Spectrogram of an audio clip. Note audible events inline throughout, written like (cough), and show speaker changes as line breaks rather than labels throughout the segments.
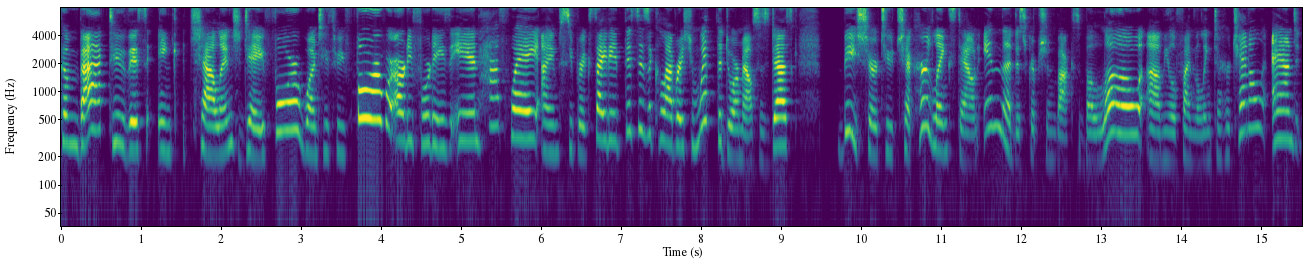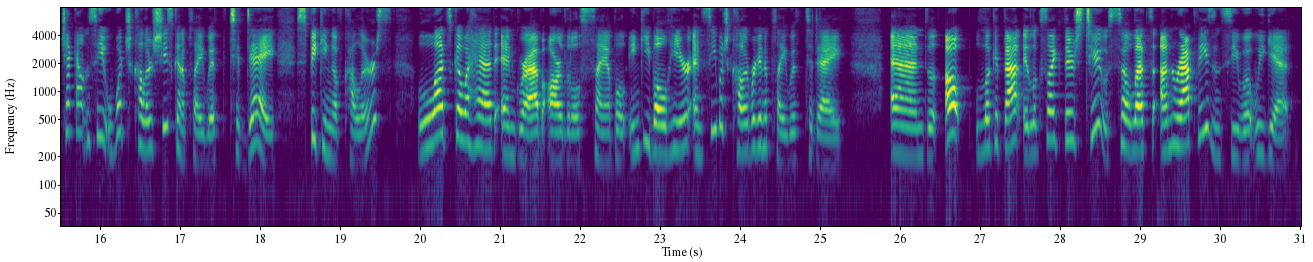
Welcome back to this ink challenge, day four. One, two, three, four. We're already four days in, halfway. I am super excited. This is a collaboration with the Dormouse's Desk. Be sure to check her links down in the description box below. Um, you'll find the link to her channel and check out and see which colors she's going to play with today. Speaking of colors, let's go ahead and grab our little sample inky bowl here and see which color we're going to play with today. And oh, look at that. It looks like there's two. So let's unwrap these and see what we get.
